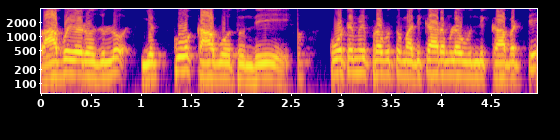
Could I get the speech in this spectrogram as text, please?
రాబోయే రోజుల్లో ఎక్కువ కాబోతుంది. కూటమి ప్రభుత్వం అధికారంలో ఉంది కాబట్టి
